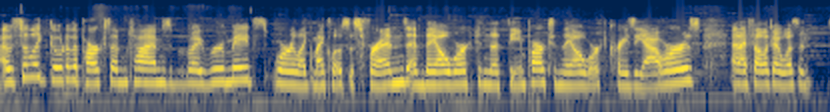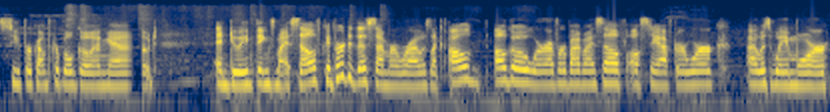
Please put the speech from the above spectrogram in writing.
I would still like go to the park sometimes, but my roommates were like my closest friends and they all worked in the theme parks and they all worked crazy hours. And I felt like I wasn't super comfortable going out and doing things myself compared to this summer where I was like I'll I'll go wherever by myself. I'll stay after work. I was way more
